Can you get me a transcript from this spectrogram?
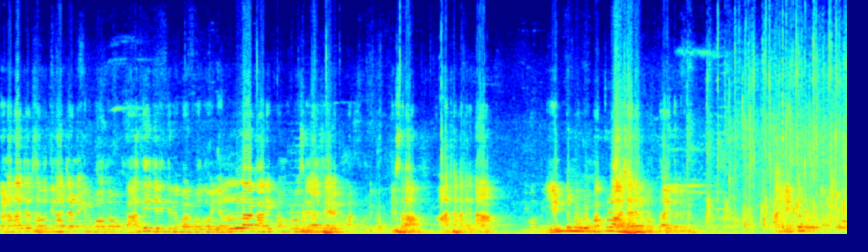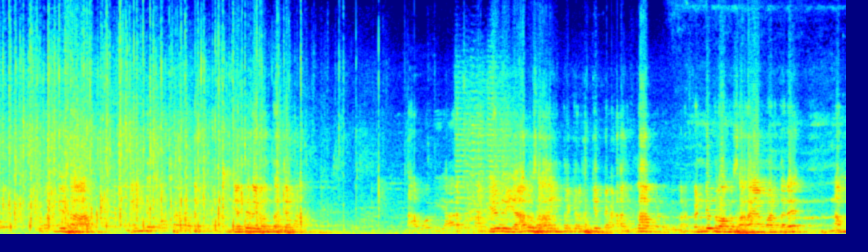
ಗಣರಾಜ್ಯೋತ್ಸವ ದಿನಾಚರಣೆ ಇರ್ಬೋದು, ಗಾಂಧಿ ಜಯಂತಿ ಇರ್ಬೋದು ಎಲ್ಲ ಕಾರ್ಯಕ್ರಮಗಳು ಸೇವೆ ಮಾಡ್ಕೊಂಡು ಸಹ ಆ ಶಾಲೆನ. ಇವತ್ತು ಎಂಟು ನೂರು ಮಕ್ಕಳು ಆ ಶಾಲೆಗೆ ಹೋಗ್ತಾ ಇದ್ದಾರೆ. ಆ ಎಂಟು ನೂರು ಮಕ್ಕಳು ಇವತ್ತು ದಿವಸ ಜೊತೆಲಿರುವಂಥ ಜನ. ಕೇಳಿದ್ರೆ ಯಾರು ಸಹ ಇಂಥ ಕೆಲಸಕ್ಕೆ ಬೇಡ ಅಂತ ಖಂಡಿತವಾಗೂ ಸಹಾಯ ಮಾಡ್ತಾರೆ. ನಮ್ಮ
